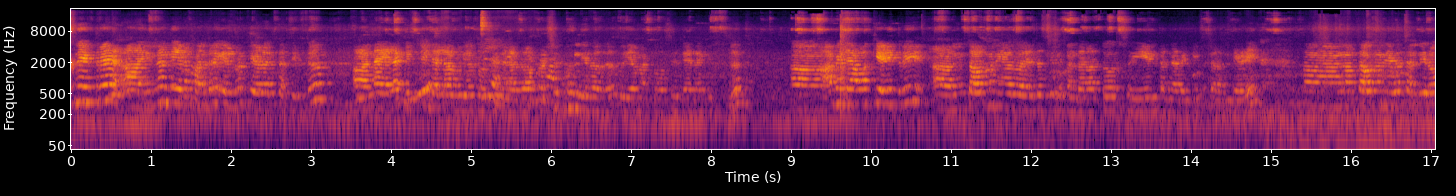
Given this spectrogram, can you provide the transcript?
ಸ್ನೇಹಿತರೆ ಇನ್ನೊಂದು ಏನಪ್ಪ ಅಂದ್ರೆ ಎಲ್ಲರೂ ಕೇಳಕತ್ತಿದ್ದು ನಾ ಎಲ್ಲ ಗಿಫ್ಟಿಂದ ಎಲ್ಲ ವಿಡಿಯೋ ತೋರಿಸಿದ್ದೆಲ್ಲ ಪ್ರವೇಶಕ್ಕೆ ಬಂದಿರೋದು ವಿಡಿಯೋ ಮಾಡಿ ತೋರಿಸಿದ್ದೆ ಎಲ್ಲ ಗಿಫ್ಟ್ ಆಮೇಲೆ ಅವಾಗ ಕೇಳಿದ್ರಿ ನಿಮ್ಮ ತವ್ರ ಮನೆಯವರು ಎಂತ ಸೀರೆ ತಂದಾರ ತೋರಿಸು ಏನು ತಂದಾರ ಗಿಫ್ಟ್ ಅಂತೇಳಿ. ನಮ್ಮ ತವ್ರ ಮನೆಯವರು ತಂದಿರೋ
